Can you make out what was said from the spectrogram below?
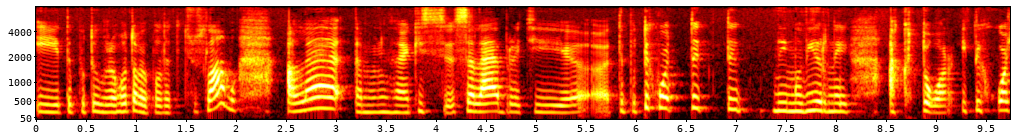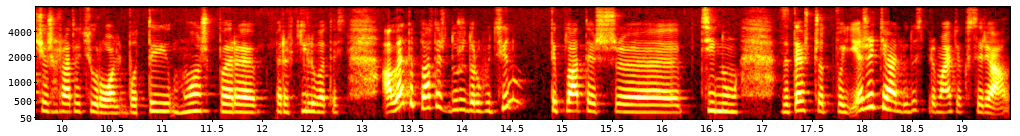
і типу ти вже готовий платити цю славу, але там не знаю, якісь селебриті, е, типу, ти хоч ти, ти неймовірний актор, і ти хочеш грати цю роль, бо ти можеш пере, перевтілюватись. Але ти платиш дуже дорогу ціну. Ти платиш е, ціну за те, що твоє життя люди сприймають як серіал.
